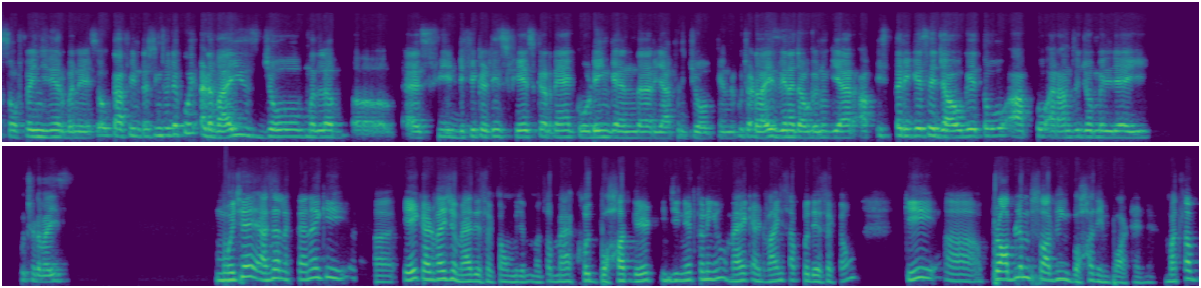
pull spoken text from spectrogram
software engineer बने। सो so, काफ़ी इंटरेस्टिंग सोचा। कोई एडवाइस जो मतलब ऐसी डिफिकल्टीज फेस करते हैं कोडिंग के अंदर या फिर जॉब के अंदर? कुछ एडवाइस देना चाहोगे ना कि यार आप इस तरीके से जाओगे तो आपको आराम से जॉब मिल जाएगी? कुछ एडवाइस मुझे ऐसा लगता है ना कि एक एडवाइस जो मैं दे सकता हूँ, मुझे मतलब मैं खुद बहुत ग्रेट इंजीनियर तो नहीं हूँ, मैं एक एडवाइस आपको दे सकता हूँ कि प्रॉब्लम सॉल्विंग बहुत इंपॉर्टेंट है। मतलब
